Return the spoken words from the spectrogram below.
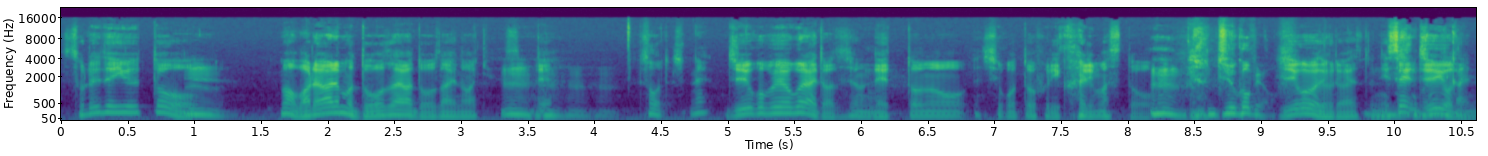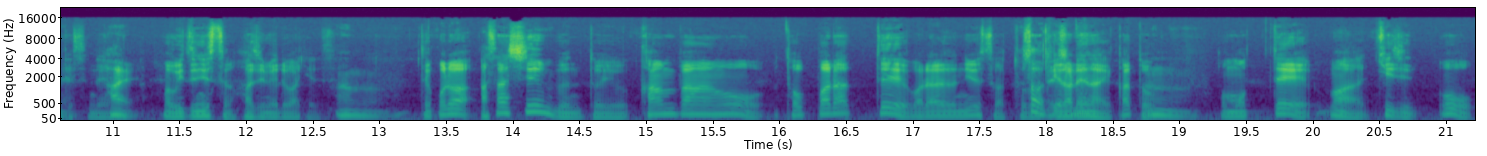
それで言うと、うんまあ、我々も同罪は同罪なわけですよね、うんうんうんうん。そうですね、15秒ぐらいで私のネットの仕事を振り返りますと、うん、15秒、15秒で振り返ると2014年ですね、はい。まあ、ウィズニュースを始めるわけです。うん、でこれは朝日新聞という看板を取っ払って我々のニュースが届けられないかとうん思って、まあ、記事を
